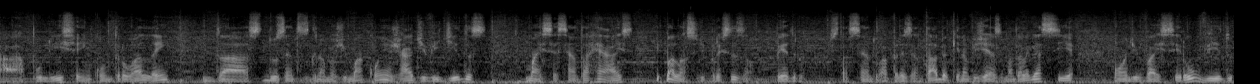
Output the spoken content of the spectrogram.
A polícia encontrou além das 200 gramas de maconha já divididas, mais 60 reais e balança de precisão. Pedro está sendo apresentado aqui na 20 delegacia, onde vai ser ouvido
